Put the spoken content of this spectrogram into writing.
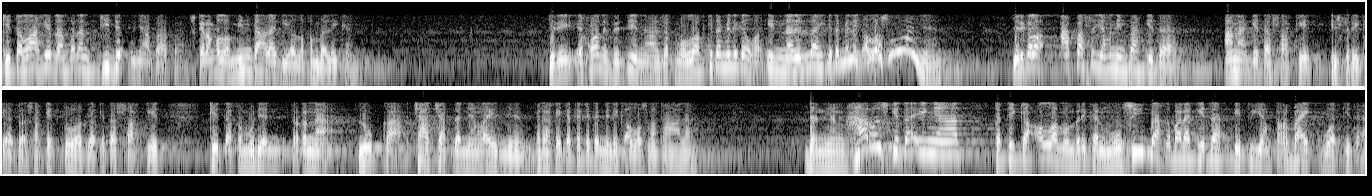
Kita lahir dalam keadaan tidak punya apa-apa. Sekarang Allah minta lagi, Allah kembalikan. Jadi, ikhwan fiddin, azakumullah, kita milik Allah. Innalillahi, kita milik Allah semuanya. Jadi kalau apa sih yang menimpa kita, anak kita sakit, istri kita sakit, keluarga kita sakit, kita kemudian terkena luka, cacat dan yang lainnya. Pada hakikatnya kita milik Allah SWT. Dan yang harus kita ingat ketika Allah memberikan musibah kepada kita itu yang terbaik buat kita.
